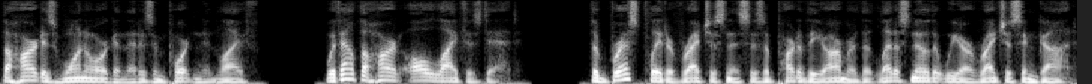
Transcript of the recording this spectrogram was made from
The heart is one organ that is important in life. Without the heart, all life is dead. The breastplate of righteousness is a part of the armor that let us know that we are righteous in God.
